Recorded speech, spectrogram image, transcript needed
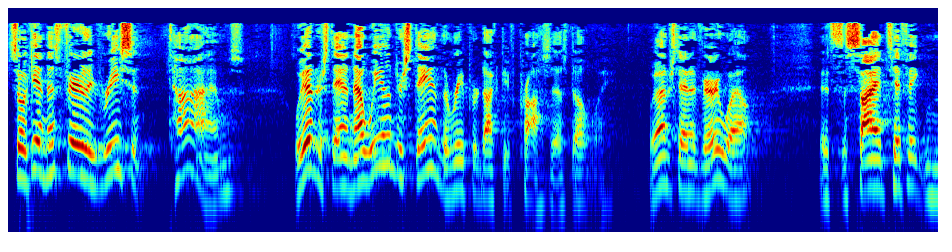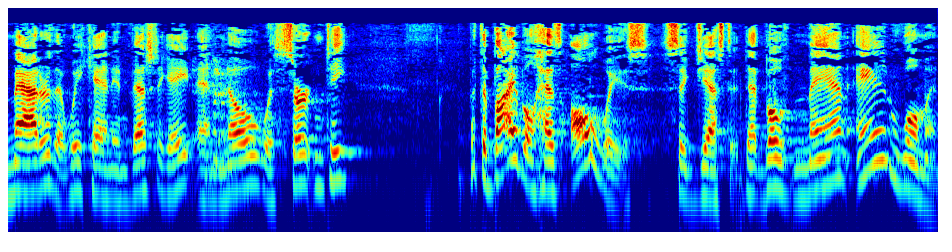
So again, that's fairly recent times. We understand, now we understand the reproductive process, don't we? We understand it very well. It's the scientific matter that we can investigate and know with certainty. But the Bible has always suggested that both man and woman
